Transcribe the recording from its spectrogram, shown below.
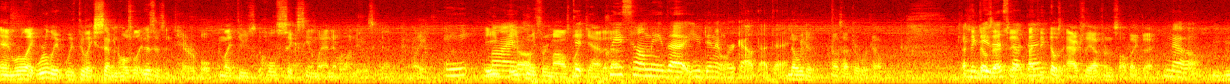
and we're like we're like, through like seven holes. Like this isn't terrible, and like through the whole sixteen. I'm like I never want to do this again. Like Eight, eight miles. eight point three miles. Did- Mikey had it. please tell me that you didn't work out that day. No, we didn't. That was after a workout. Did I think that was actually. that I think that was actually after an assault bike day. No. hmm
